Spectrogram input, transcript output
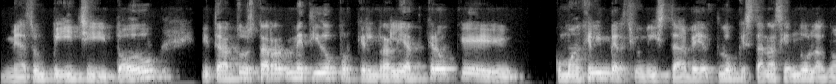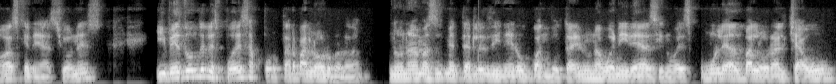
me hace un pitch y todo, y trato de estar metido porque en realidad creo que como ángel inversionista ves lo que están haciendo las nuevas generaciones y ves dónde les puedes aportar valor, ¿verdad? No nada más es meterles dinero cuando traen una buena idea, sino es cómo le das valor al chavo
